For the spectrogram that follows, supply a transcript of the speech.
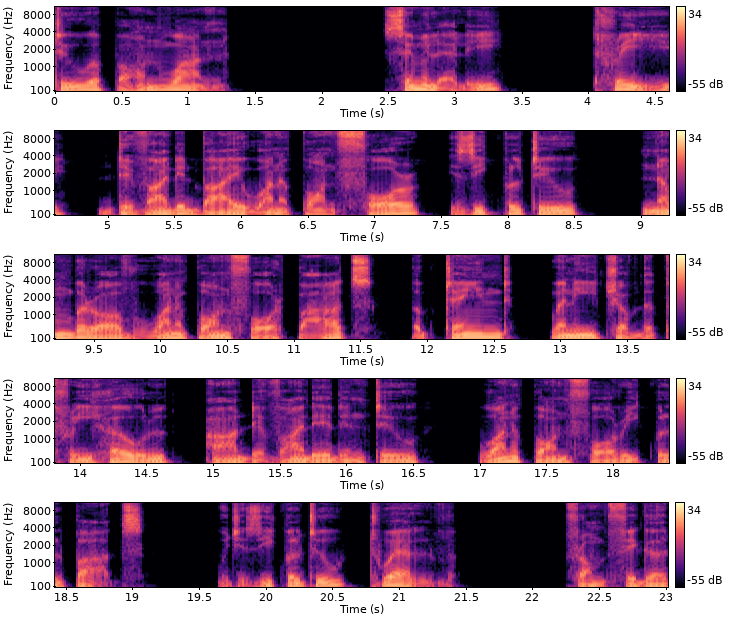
2 upon 1. Similarly, 3 divided by 1 upon 4 is equal to number of 1 upon 4 parts obtained when each of the three whole are divided into 1 upon 4 equal parts, which is equal to 12 from figure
